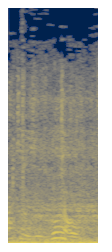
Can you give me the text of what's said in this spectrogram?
patterns as well.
